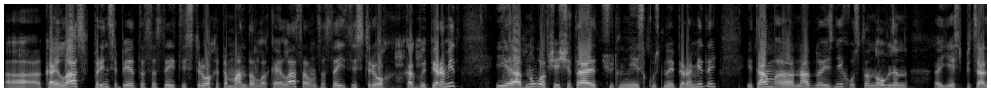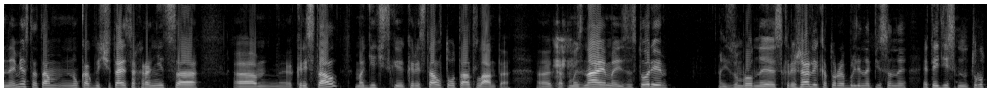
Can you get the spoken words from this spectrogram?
А, Кайлас, в принципе, это состоит из трех, это мандала Кайласа, он состоит из трех, как бы, пирамид, и одну вообще считают чуть ли не искусственной пирамидой, и там э, на одной из них установлен, э, есть специальное место, там, ну, как бы считается, хранится э, кристалл, магический кристалл Тота Атланта. Э, как мы знаем из истории, изумрудные скрижали, которые были написаны. Это единственный труд,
